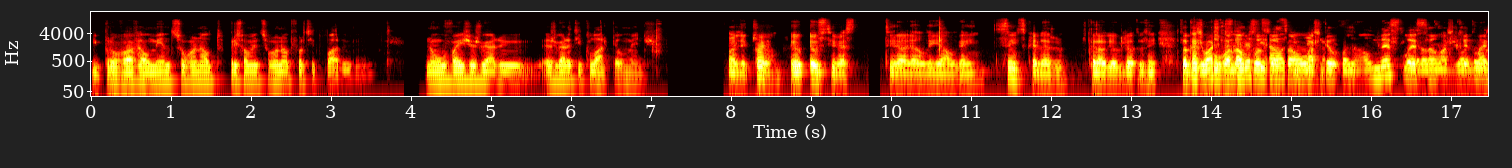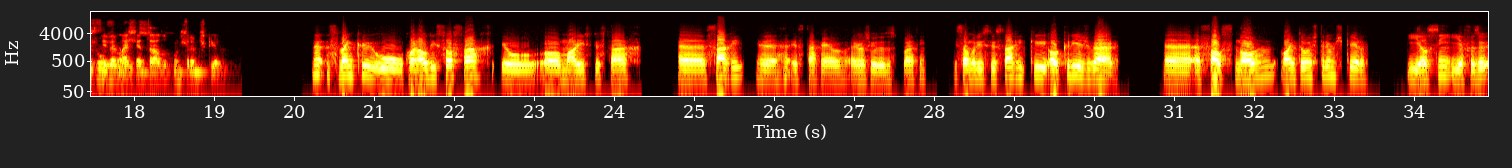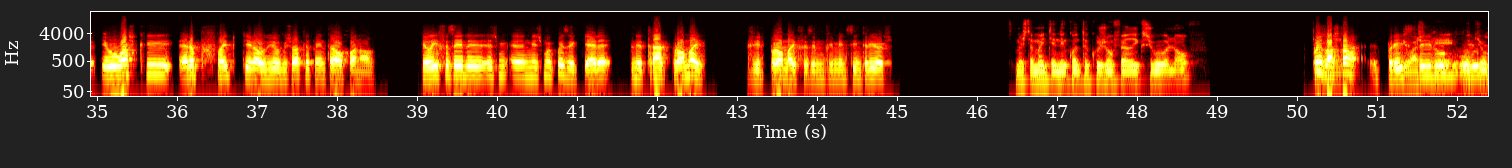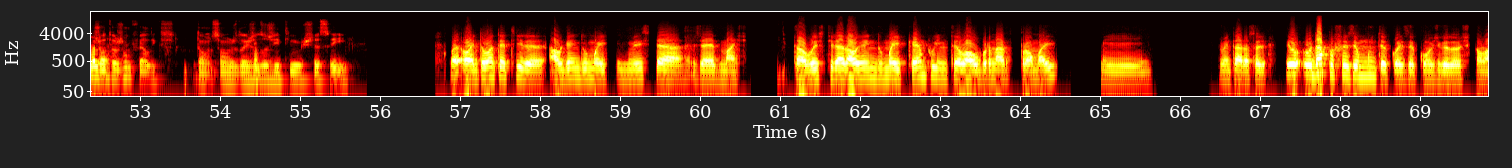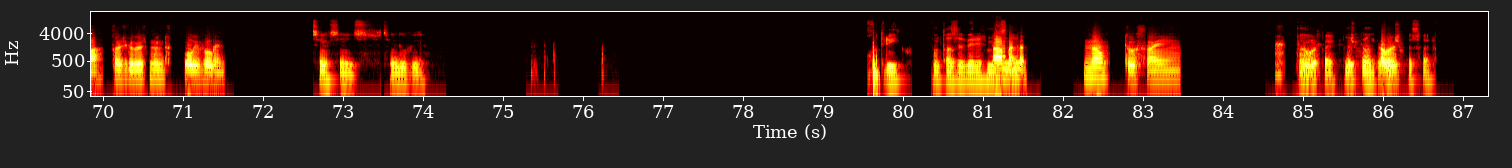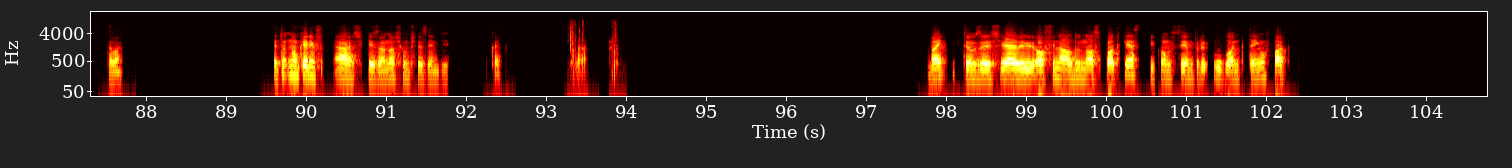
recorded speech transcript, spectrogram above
E provavelmente, se o Ronaldo, principalmente se o Ronaldo for titular, não o vejo a jogar a, jogar a titular, pelo menos. Olha que eu, eu, eu se tivesse de tirar ali alguém, sim, se calhar, se calhar o Diogo Jota, sim. Só que acho Eu que acho o que Ronaldo pela seleção, acho que ele, o Ronaldo, na o seleção, acho que ou mais o estiver mais central do que um extremo esquerdo. Se bem que o Ronaldo disse ao Sarri, eu, ao Maurício Sarri, eh, Sarri, eh, esse Sarri era, o- era o jogador do Sporting, disse ao Maurício Sarri que ou queria jogar eh, a falso 9 ou então o extremo esquerdo. E ele sim ia fazer. Eu acho que era perfeito tirar o Diogo Jota para entrar o Ronaldo. Ele ia fazer as- a mesma coisa, que era penetrar para o meio, vir para o meio, fazer movimentos interiores. Mas também tendo em conta que o João Félix jogou a 9, Pois lá está, para isso eu acho que é o o Diogo Jota. Ou o João Félix. Então são os dois legítimos a sair. Ou então até tira alguém do meio, mas isto já, já é demais. Talvez tirar alguém do meio campo e meter lá o Bernardo para o meio e experimentar. Ou seja, eu, eu- dá para fazer muita coisa com os jogadores que estão lá. São jogadores muito polivalentes. Sim, sim, isso, sem dúvida. Rodrigo, não estás a ver as Ah, mensagens? mas não, estou sem. Ah, ok. Mas pronto, Tá bem. podes passar. Então, não querem. Ah, esqueçam, nós fomos fazendo isso. Ok. Bem, estamos a chegar ao final do nosso podcast e, como sempre, o Blanco tem um facto.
